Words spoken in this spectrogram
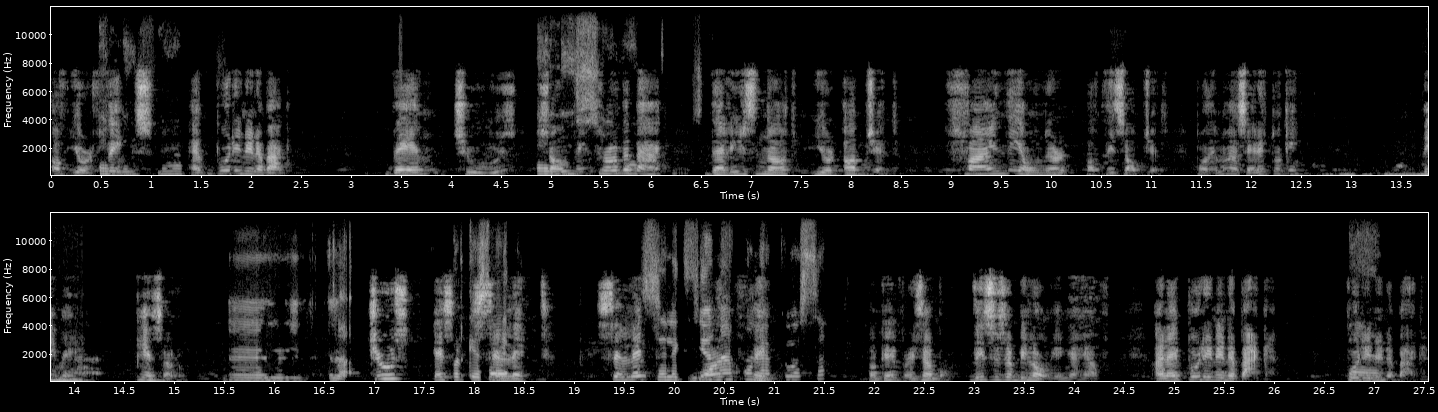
of your things and put it in a bag. Then choose something from the bag that is not your object. Find the owner of this object. ¿Podemos hacer esto aquí? Dime, piénsalo. Mm, no. Choose es Porque select. Select Selecciona one una thing. cosa. Okay, for example, this is a belonging I have, and I put it in a bag. Put it in a bag.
